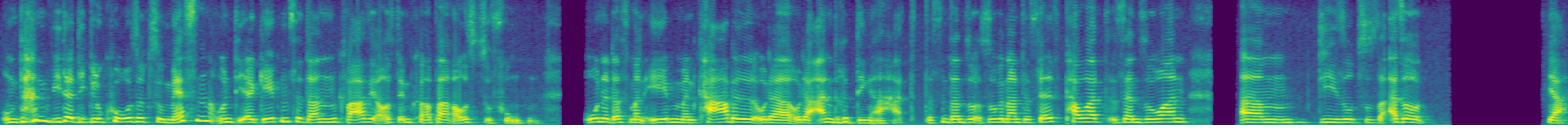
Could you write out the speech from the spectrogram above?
um dann wieder die Glukose zu messen und die Ergebnisse dann quasi aus dem Körper rauszufunken, ohne dass man eben ein Kabel oder, oder andere Dinge hat. Das sind dann so, sogenannte Self-Powered Sensoren, ähm, die sozusagen, also ja,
